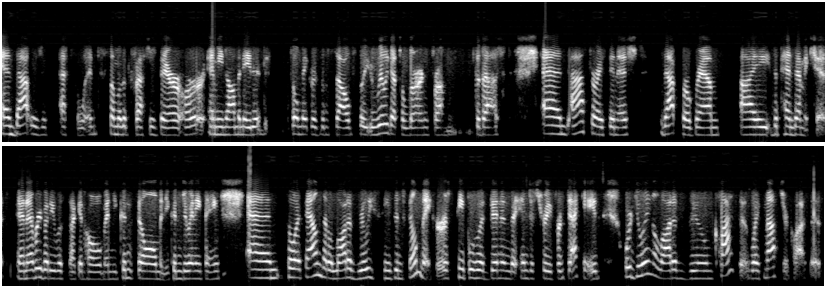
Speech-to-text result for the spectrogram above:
and that was just excellent. Some of the professors there are Emmy nominated filmmakers themselves, so you really got to learn from the best. And after I finished that program, I the pandemic hit and everybody was stuck at home and you couldn't film and you couldn't do anything. And so I found that a lot of really seasoned filmmakers, people who had been in the industry for decades, were doing a lot of Zoom classes, like master classes.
